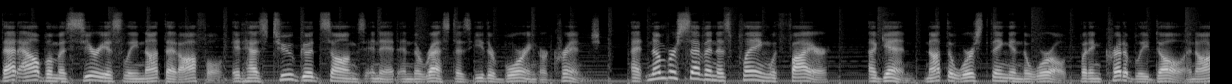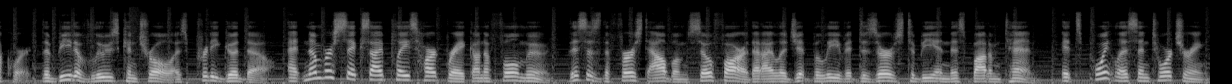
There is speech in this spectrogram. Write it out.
That album is seriously not that awful, it has two good songs in it and the rest is either boring or cringe. At number 7 is Playing with Fire, Again, not the worst thing in the world, but incredibly dull and awkward. The beat of Lose Control is pretty good though. At number 6 I place Heartbreak on a Full Moon. This is the first album so far that I legit believe it deserves to be in this bottom 10. It's pointless and torturing.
